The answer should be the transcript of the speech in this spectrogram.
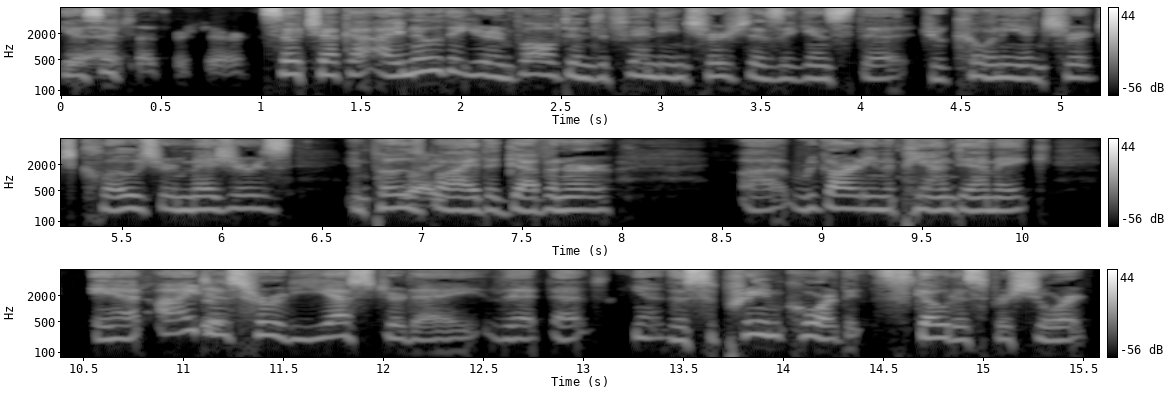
Yeah, yes, so, that's for sure. So, Chuck, I know that you're involved in defending churches against the draconian church closure measures imposed right. by the governor uh, regarding the pandemic. And I sure. just heard yesterday that uh, you know, the Supreme Court, the SCOTUS for short,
